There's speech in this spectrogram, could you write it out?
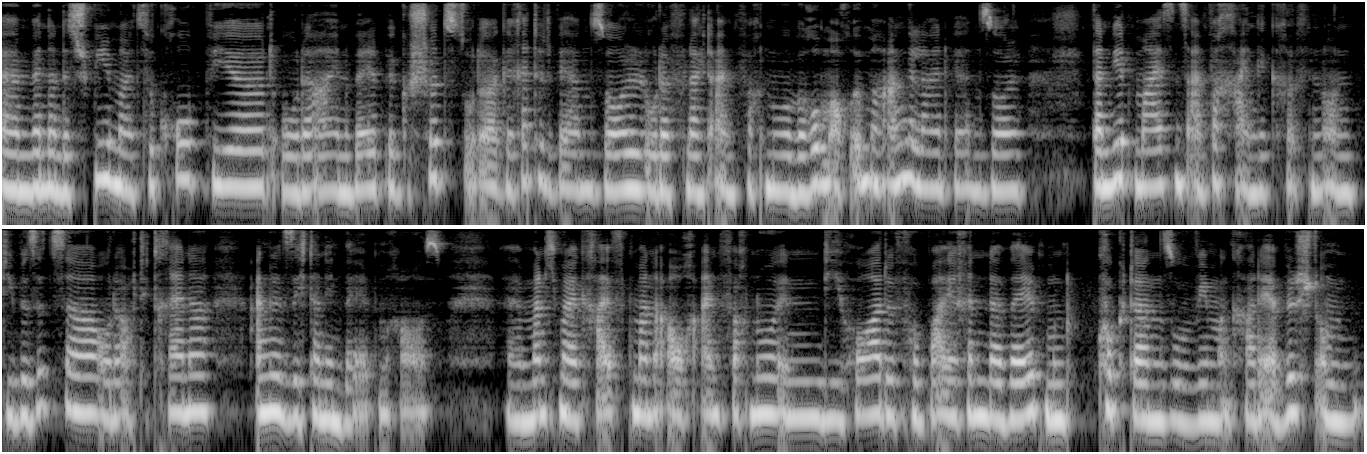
ähm, wenn dann das Spiel mal zu grob wird oder ein Welpe geschützt oder gerettet werden soll oder vielleicht einfach nur, warum auch immer, angeleint werden soll, dann wird meistens einfach reingegriffen und die Besitzer oder auch die Trainer angeln sich dann den Welpen raus. Äh, manchmal greift man auch einfach nur in die Horde vorbeirennender Welpen und guckt dann so, wie man gerade erwischt, um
